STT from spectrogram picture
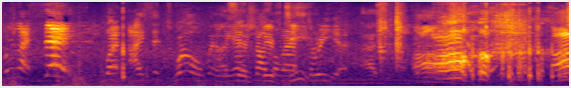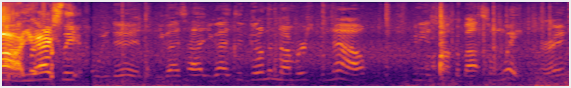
What did I say? But I said 12 and I we said haven't shot the 15. last three yet. Oh! ah, you actually. We did. You guys had. You guys did good on the numbers, but now we need to talk about some weight. All right.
